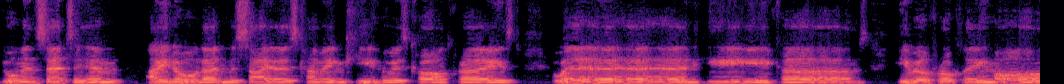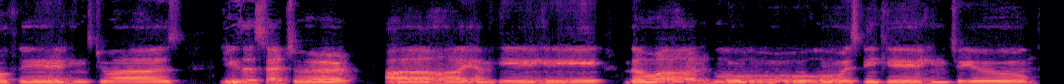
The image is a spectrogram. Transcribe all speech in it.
The woman said to him, I know that Messiah is coming, he who is called Christ. When he comes, he will proclaim all things to us. Jesus said to her, I am he, the one who is speaking to you.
